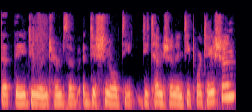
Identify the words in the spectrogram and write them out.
that they do in terms of additional de- detention and deportation.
